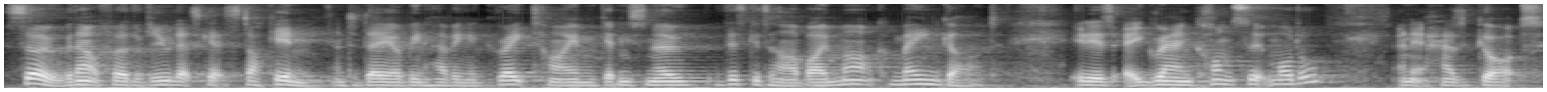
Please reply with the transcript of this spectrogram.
So, without further ado, let's get stuck in. And today I've been having a great time getting to know this guitar by Mark Maingard. It is a grand concert model and it has got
